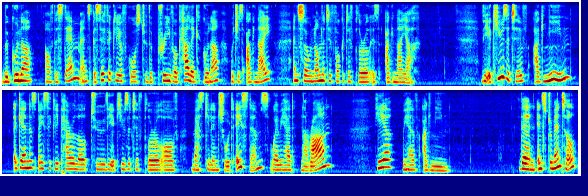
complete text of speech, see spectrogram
the guna of the stem and specifically, of course, to the pre-vocalic guna, which is agnai, and so nominative vocative plural is agnayach. The accusative agnin again is basically parallel to the accusative plural of masculine short A stems, where we had naran. Here we have agnin. Then instrumental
